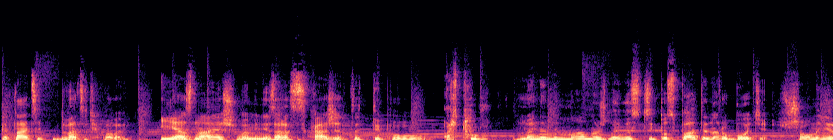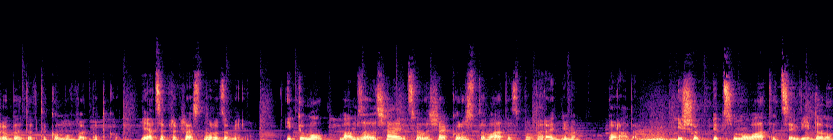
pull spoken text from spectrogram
15-20 хвилин. І я знаю, що ви мені зараз скажете, типу, Артур, у мене нема можливості поспати на роботі. Що мені робити в такому випадку? Я це прекрасно розумію. І тому вам залишається лише користуватись попередніми порадами. І щоб підсумувати це відео,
